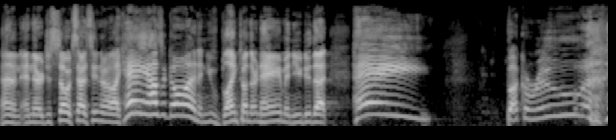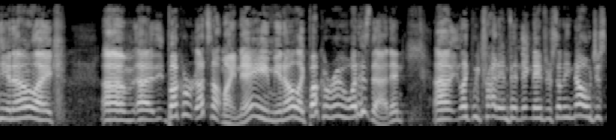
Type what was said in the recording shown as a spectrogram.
and, and they're just so excited to see you. And they're like, hey, how's it going? And you've blanked on their name and you do that, hey, buckaroo, you know, like, um, uh, buckaroo, that's not my name, you know, like buckaroo, what is that? And uh, like we try to invent nicknames or something. No, just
